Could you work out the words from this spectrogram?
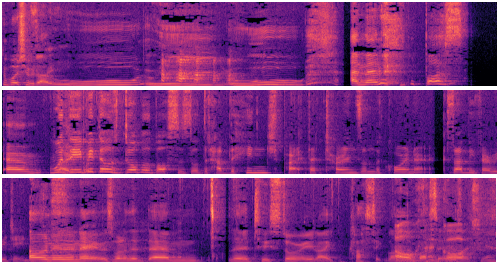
could watch it like ooh, ooh, ooh. And then the bus. Um, Would like- they be those double buses though that have the hinge part that turns on the corner? Because that'd be very dangerous. Oh no no no! It was one of the um, the two story like classic London Oh, buses. thank God! Yeah.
